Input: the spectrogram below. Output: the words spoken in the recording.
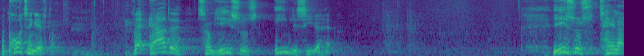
Men prøv at tænke efter. Hvad er det, som Jesus egentlig siger her? Jesus taler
